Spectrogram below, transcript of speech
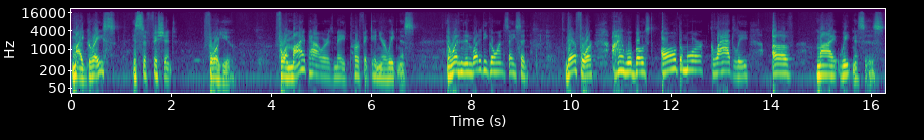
My grace is sufficient for you, for my power is made perfect in your weakness. And then what did he go on to say? He said, Therefore, I will boast all the more gladly of my weaknesses,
